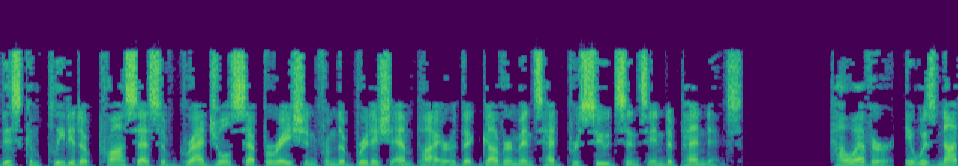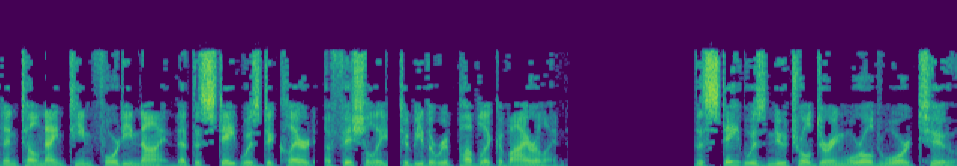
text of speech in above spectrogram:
This completed a process of gradual separation from the British Empire that governments had pursued since independence. However, it was not until 1949 that the state was declared, officially, to be the Republic of Ireland. The state was neutral during World War II,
